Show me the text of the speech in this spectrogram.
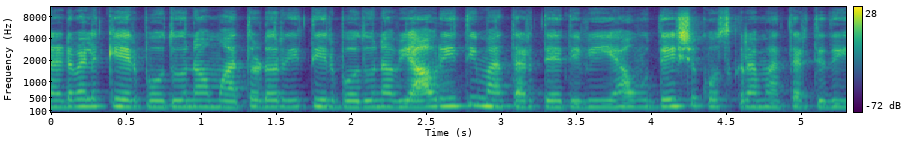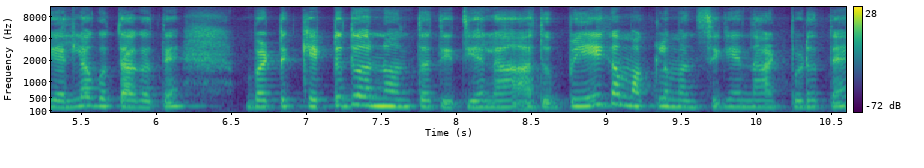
ನಡವಳಿಕೆ ಇರ್ಬೋದು, ನಾವು ಮಾತಾಡೋ ರೀತಿ ಇರ್ಬೋದು, ನಾವು ಯಾವ ರೀತಿ ಮಾತಾಡ್ತಾ ಇದ್ದೀವಿ, ಯಾವ ಉದ್ದೇಶಕ್ಕೋಸ್ಕರ ಮಾತಾಡ್ತಿದ್ದೀವಿ ಎಲ್ಲ ಗೊತ್ತಾಗುತ್ತೆ. ಬಟ್ ಕೆಟ್ಟದ್ದು ಅನ್ನೋವಂಥದ್ದು ಇದೆಯಲ್ಲ, ಅದು ಬೇಗ ಮಕ್ಕಳ ಮನಸ್ಸಿಗೆ ನಾಟ್ಬಿಡುತ್ತೆ.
